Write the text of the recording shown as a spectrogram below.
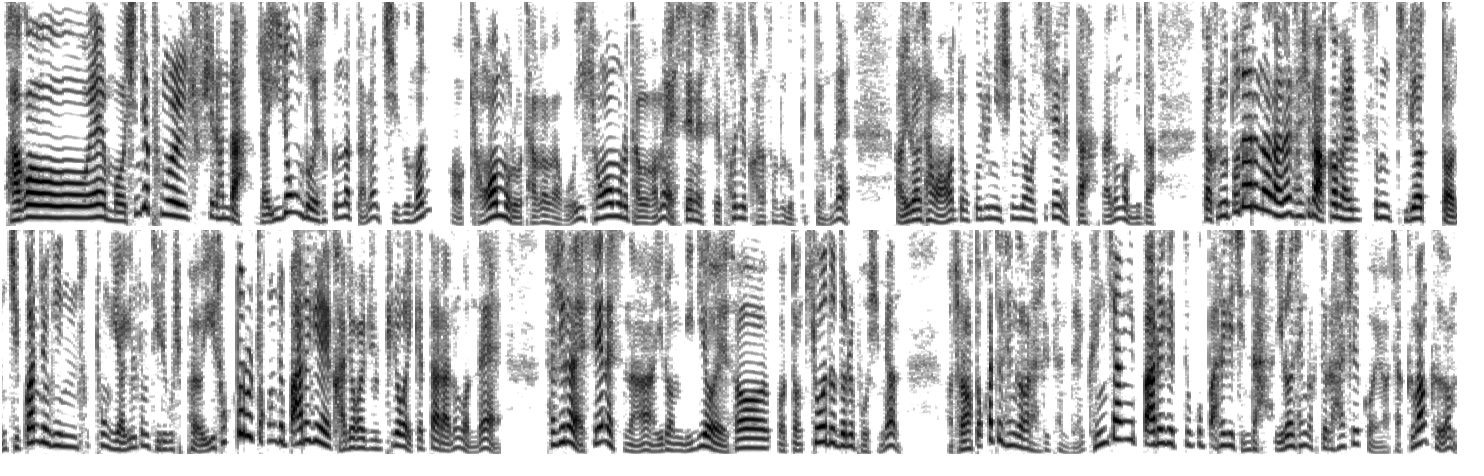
과거에 뭐 신제품을 출시를 한다. 자, 이 정도에서 끝났다면 지금은 어, 경험으로 다가가고 이 경험으로 다가가면 SNS에 퍼질 가능성도 높기 때문에 아, 이런 상황은 좀 꾸준히 신경을 쓰셔야겠다라는 겁니다. 자, 그리고 또 다른 하나는 사실 아까 말씀드렸던 직관적인 소통 이야기를 좀 드리고 싶어요. 이 속도를 조금 더 빠르게 가져갈 줄 필요가 있겠다라는 건데, 사실은 SNS나 이런 미디어에서 어떤 키워드들을 보시면 어, 저랑 똑같은 생각을 하실 텐데 굉장히 빠르게 뜨고 빠르게 진다 이런 생각들을 하실 거예요. 자 그만큼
